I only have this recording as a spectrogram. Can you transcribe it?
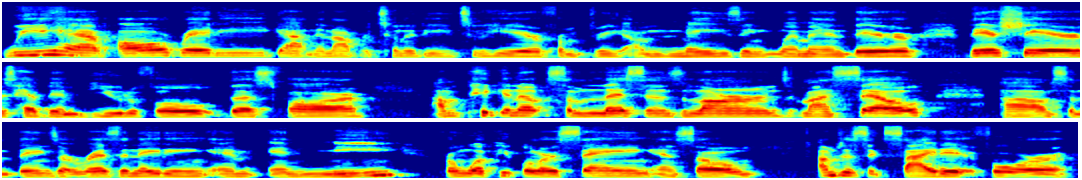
We have already gotten an opportunity to hear from three amazing women. Their, their shares have been beautiful thus far. I'm picking up some lessons learned myself. Um, some things are resonating in, in me from what people are saying. And so I'm just excited for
